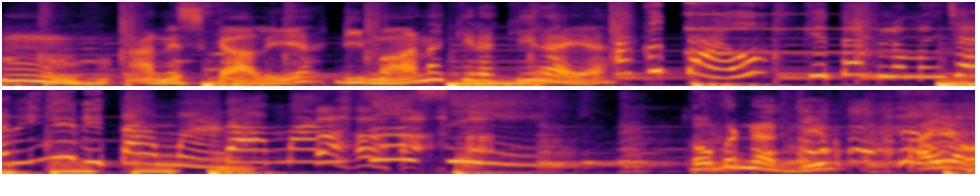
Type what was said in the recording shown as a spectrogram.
Hmm, aneh sekali ya. Di mana kira-kira ya? Aku tahu, kita belum mencarinya di taman Taman Susi Kau benar, Jim. Ayo.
